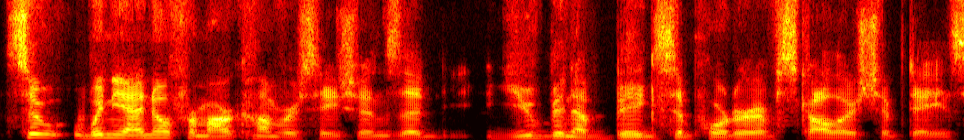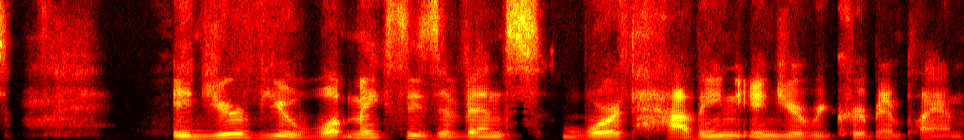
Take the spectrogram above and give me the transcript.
So, Whitney, I know from our conversations that you've been a big supporter of scholarship days in your view, what makes these events worth having in your recruitment plan?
